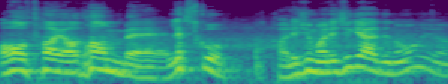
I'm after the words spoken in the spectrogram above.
Altay adam be. Let's go. Kaleci maleci geldi ne oluyor?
